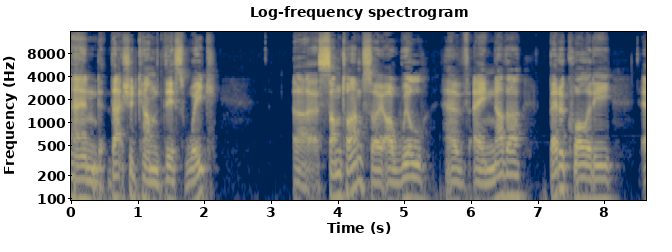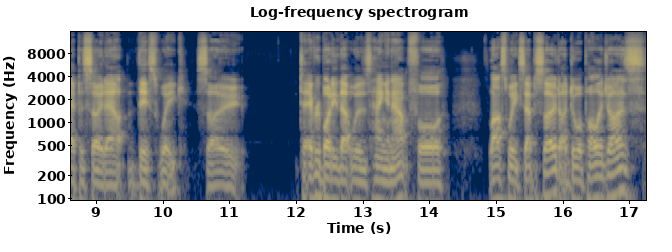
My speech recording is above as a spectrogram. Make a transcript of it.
And that should come this week uh, sometime. So I will have another better quality episode out this week. So to everybody that was hanging out for last week's episode, I do apologize.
